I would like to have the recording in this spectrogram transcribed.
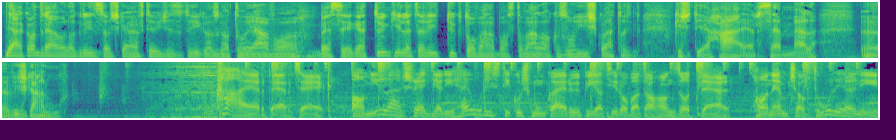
Deák Andrával, a Green Search Kft. ügyvezető igazgatójával beszélgettünk, illetve vittük tovább azt a vállalkozói iskolát, hogy kicsit ilyen HR szemmel ö, vizsgálunk. HR percek. A millás reggeli heurisztikus munkaerőpiaci rovata hangzott el. Ha nem csak túlélni,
